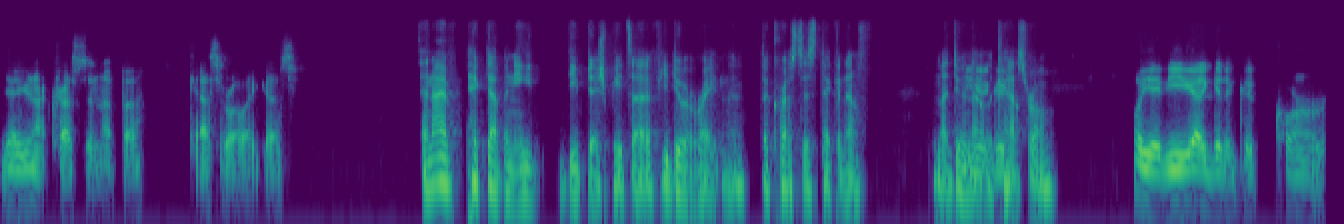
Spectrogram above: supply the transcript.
Yeah, you're not crusting up a casserole, I guess. And I've picked up and eat deep dish pizza if you do it right and the, the crust is thick enough. I'm not doing you that with good, casserole. Well, yeah, you got to get a good corner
